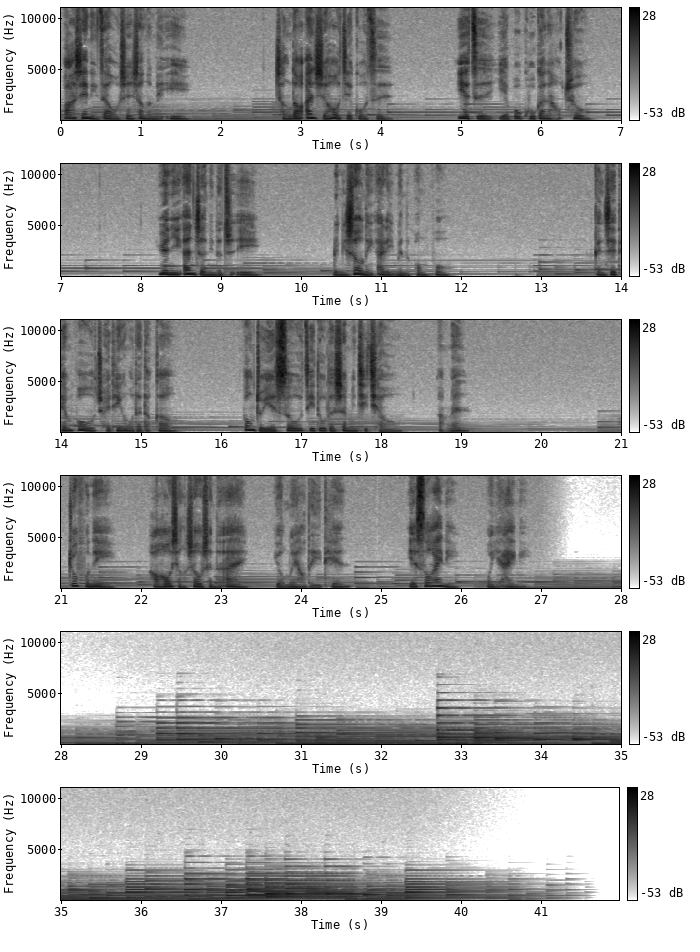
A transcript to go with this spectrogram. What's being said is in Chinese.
发现你在我身上的美意，尝到按时候结果子，叶子也不枯干的好处，愿意按着你的旨意。领受你爱里面的丰富，感谢天父垂听我的祷告，奉主耶稣基督的圣名祈求，阿门。祝福你，好好享受神的爱，有美好的一天。耶稣爱你，我也爱你。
